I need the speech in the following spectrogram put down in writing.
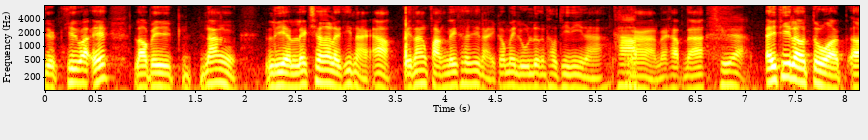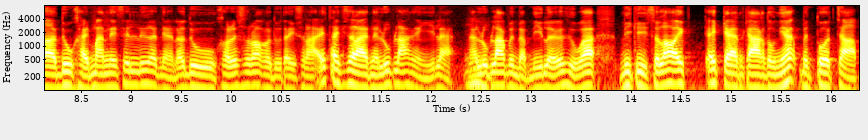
เดี๋ยวคิดว่าเอ๊ะเราไปนั่งเรียนเลคเชอร์อะไรที่ไหนอ้าวไปนั่งฟังเลคเชอร์ที่ไหนก็ไม่รู้เรื่องเท่าที่นี่นะครับ อ่านะครับนะ เชื่อ ไอ้ที่เราตรวจเอ่อดูไขมันในเส้นเลือดเนี่ยเราดูคอเลสเตอรอลกับดูไตรกลีเซอไรด์ไอ้ไตรกลีเซอไรด์เนี่ยรูปร่างอย่างนี้แหละอืนะมรูปร่างเป็นแบบนี้เลยก็คือว่ามีกลีเซอรอลไอ้ไอ้แกนกลางตรงเนี้ยเป็นตัวจับ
